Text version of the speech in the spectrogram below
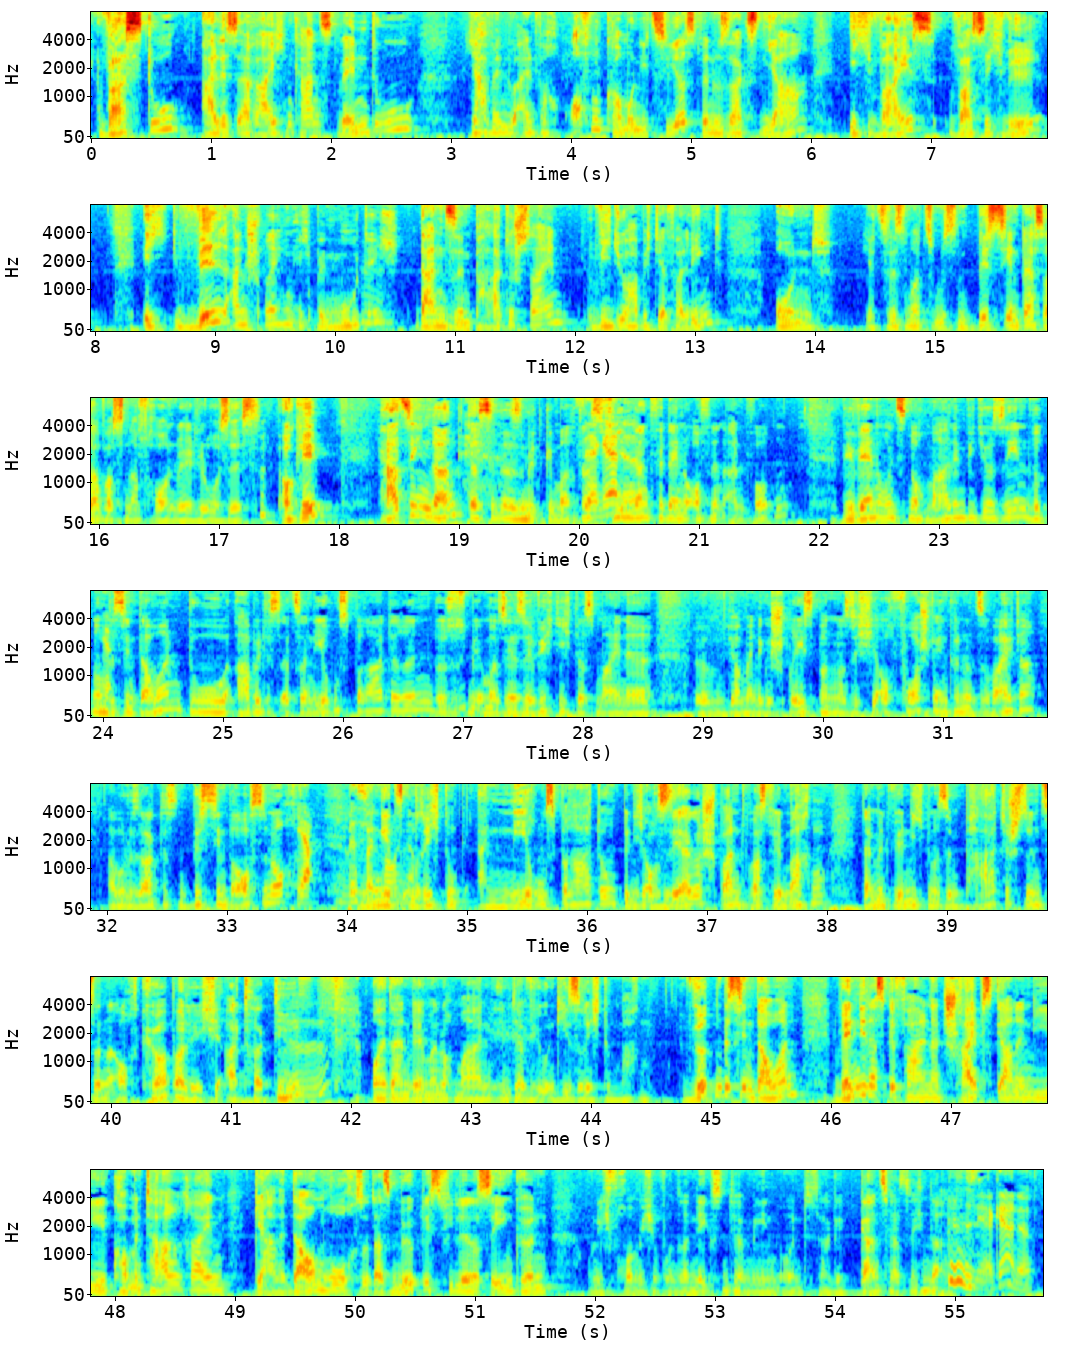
was du alles erreichen kannst, wenn du ja, wenn du einfach offen kommunizierst, wenn du sagst, ja, ich weiß, was ich will, Ich will ansprechen, ich bin mutig, mhm. dann sympathisch sein. Video habe ich dir verlinkt. Und jetzt wissen wir zumindest ein bisschen besser, was in der Frauenwelt los ist. Okay? Herzlichen Dank, dass du das mitgemacht Sehr hast. Gerne. Vielen Dank für deine offenen Antworten. Wir werden uns nochmal im Video sehen, wird noch ja. ein bisschen dauern. Du arbeitest als Ernährungsberaterin. Das ist mir immer sehr, sehr wichtig, dass meine, ähm, ja, meine Gesprächspartner sich hier auch vorstellen können und so weiter. Aber du sagtest, ein bisschen brauchst du noch. Ja, ein bisschen. Und dann geht es in Richtung Ernährungsberatung. Bin ich auch sehr gespannt, was wir machen, damit wir nicht nur sympathisch sind, sondern auch körperlich attraktiv. Mhm. Und dann werden wir nochmal ein Interview in diese Richtung machen. Wird ein bisschen dauern. Wenn dir das gefallen hat, schreib es gerne in die Kommentare rein. Gerne Daumen hoch, sodass möglichst viele das sehen können. Und ich freue mich auf unseren nächsten Termin und sage ganz herzlichen Dank. Sehr gerne.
